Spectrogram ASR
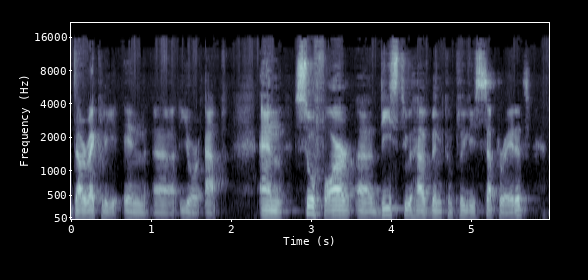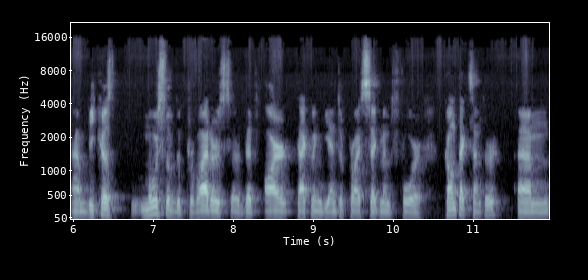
directly in uh, your app. And so far, uh, these two have been completely separated um, because most of the providers uh, that are tackling the enterprise segment for contact center um,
